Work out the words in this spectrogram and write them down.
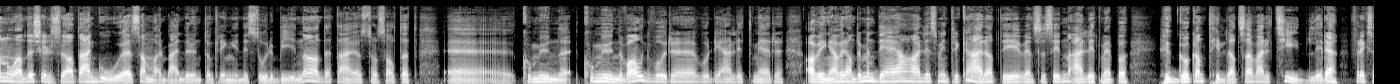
og noe av det skyldes jo at det er gode samarbeid rundt omkring i de store byene. Og dette er jo tross alt et eh, kommune, kommunevalg hvor, eh, hvor, de er litt mer avhengig av hverandre. Men det jeg har liksom inntrykket, er at de venstresiden er litt mer på hugget og kan tillate seg å være tydeligere. F.eks.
